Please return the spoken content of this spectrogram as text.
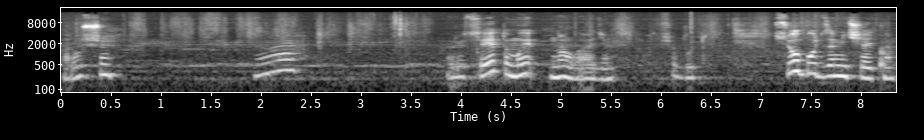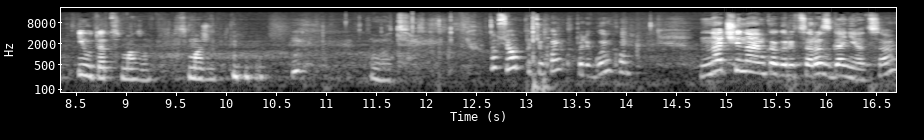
Хорошие. А, говорится, это мы наладим. Все будет, все будет замечательно. И вот это смазу, смажем. Вот. Ну все, потихоньку, полегоньку. Начинаем, как говорится, разгоняться.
